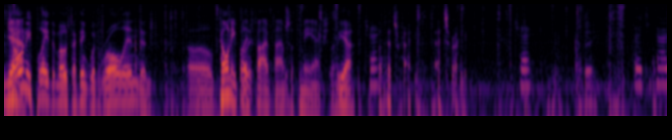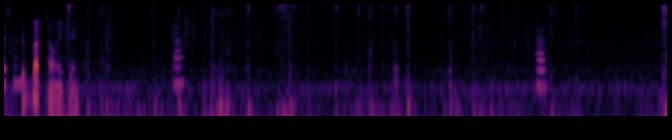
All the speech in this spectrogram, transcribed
Yeah. Tony played the most, I think, with Roland and. Um, Tony played funny. five times with me, actually. Yeah, Check. that's right. That's right. Check. 30. 30,000. Good bet, Tony G. Pass. Pass.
